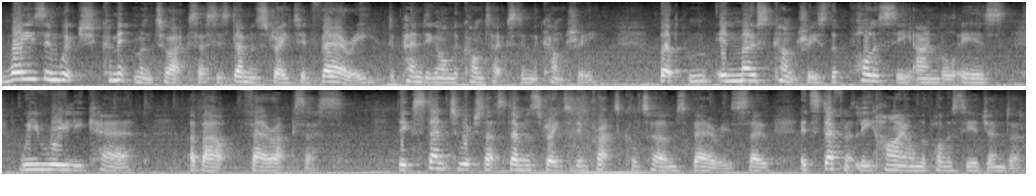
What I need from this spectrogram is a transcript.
Ways in which commitment to access is demonstrated vary depending on the context in the country, but m- in most countries, the policy angle is we really care about fair access. The extent to which that's demonstrated in practical terms varies, so it's definitely high on the policy agenda.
